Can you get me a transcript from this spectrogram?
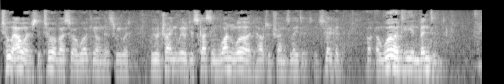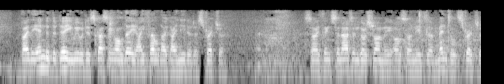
two hours, the two of us who are working on this, we were we were trying we were discussing one word how to translate it. It's like a a, a word he invented by the end of the day, we were discussing all day, I felt like I needed a stretcher. So I think Sanatan Goswami also needs a mental stretcher.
